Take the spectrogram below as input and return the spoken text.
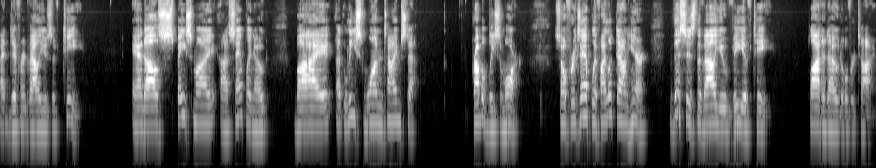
at different values of t. And I'll space my uh, sampling out by at least one time step, probably some more. So for example, if I look down here, this is the value v of t plotted out over time.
